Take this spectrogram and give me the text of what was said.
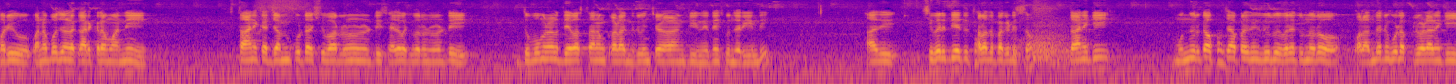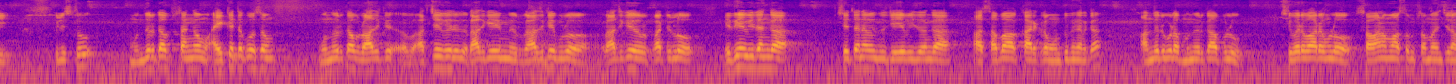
మరియు వనభోజనాల కార్యక్రమాన్ని స్థానిక జమ్మికుట శివారులో నుండి సైదాబాద్ శివారులో నుండి దుబ్బమల దేవస్థానం కాడ నిర్వహించడానికి నిర్ణయించడం జరిగింది. అది చివరి తేదీ తర్వాత ప్రకటిస్తాం. దానికి ముందురుగా ప్రజాప్రతినిధులు ఎవరైతే ఉన్నారో వాళ్ళందరినీ కూడా పిలవడానికి పిలుస్తూ ముందురుగా సంఘం ఐక్యత కోసం ముందురుగా రాజకీయ వచ్చే రాజకీయ రాజకీయంలో రాజకీయ పార్టీలో ఎదిగే విధంగా చైతన్యం చేయ విధంగా ఆ సభ కార్యక్రమం ఉంటుంది కనుక అందరూ కూడా ముందరు కాపులు చివరి వారంలో శ్రావణ మాసం సంబంధించిన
